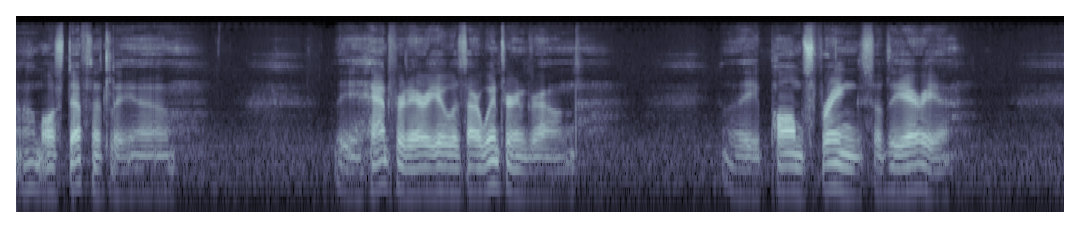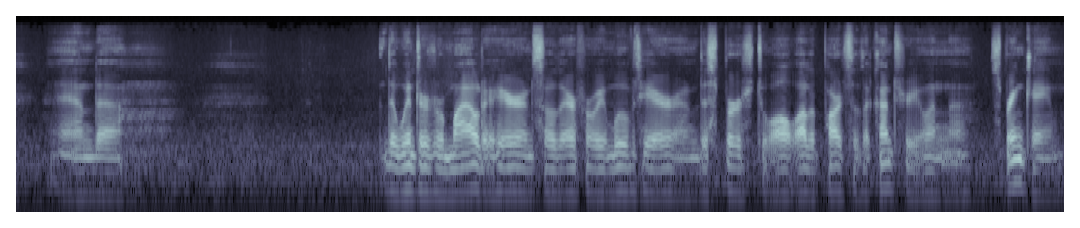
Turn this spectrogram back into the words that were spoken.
Uh, most definitely. Uh, the Hanford area was our wintering ground, the Palm Springs of the area. And uh, the winters were milder here, and so therefore we moved here and dispersed to all other parts of the country when uh, spring came.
